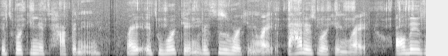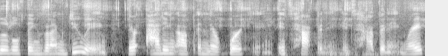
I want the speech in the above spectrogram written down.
It's working, it's happening, right? It's working. This is working right. That is working right. All these little things that I'm doing, they're adding up and they're working. It's happening. It's happening, right?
